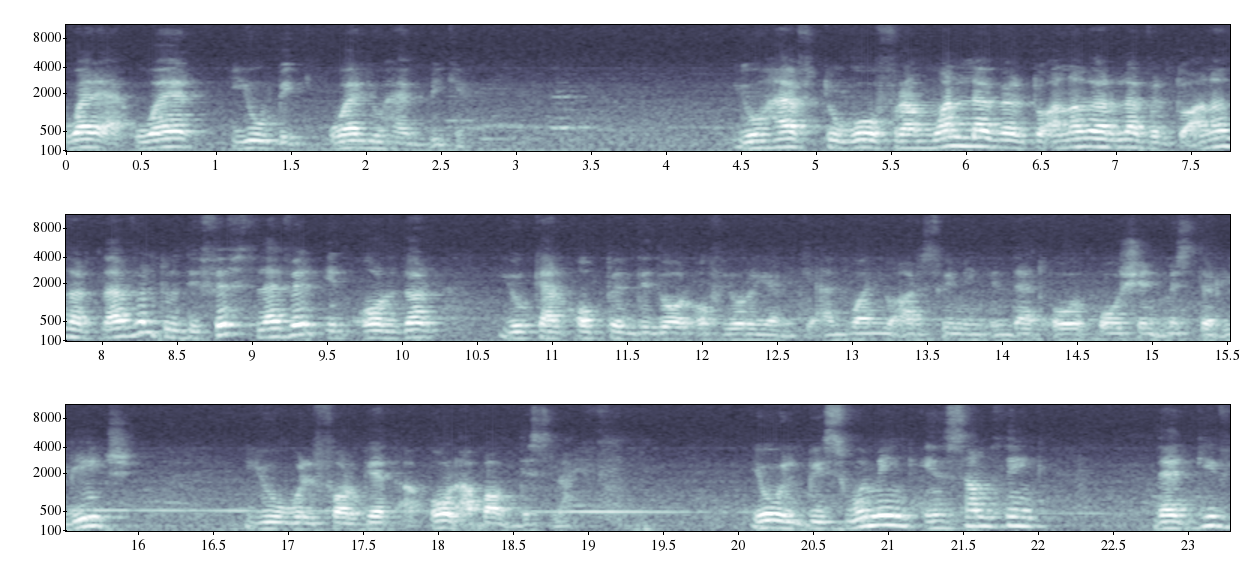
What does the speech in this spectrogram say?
where, where, you, be, where you have begun. You have to go from one level to another level to another level to the fifth level in order you can open the door of your reality. And when you are swimming in that ocean, Mr. Leach, you will forget all about this life you will be swimming in something that gives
